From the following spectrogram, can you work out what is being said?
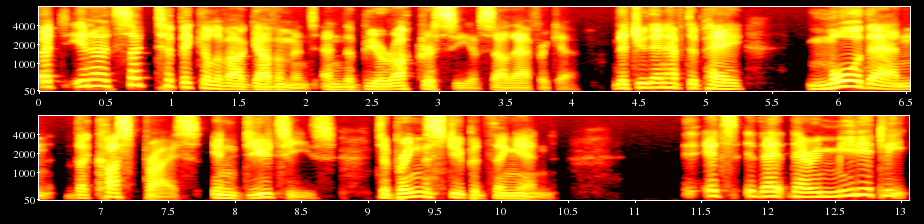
But you know, it's so typical of our government and the bureaucracy of South Africa that you then have to pay more than the cost price in duties to bring the stupid thing in. It's they're, they're immediately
